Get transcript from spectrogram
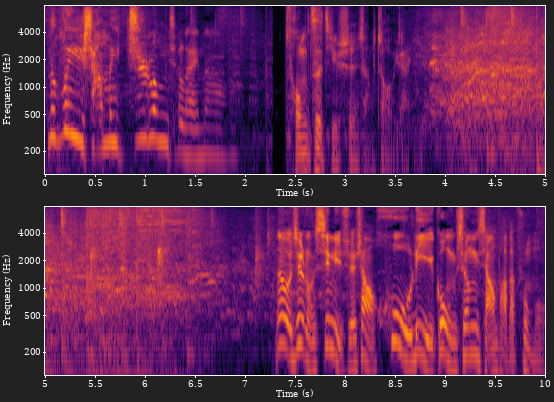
那为啥没支棱起来呢？从自己身上找原因。那有这种心理学上互利共生想法的父母，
